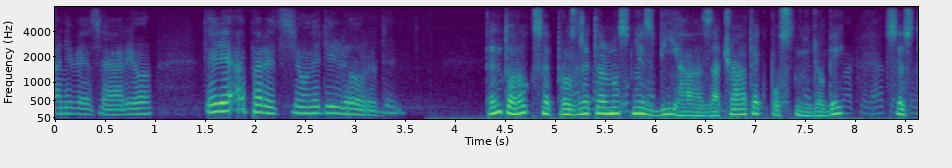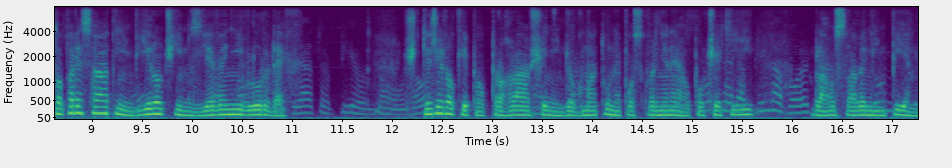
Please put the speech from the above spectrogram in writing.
anniversario delle apparizioni di Lourdes. Tento rok se prozřetelnostně zbíhá začátek postní doby se 150. výročím zjevení v Lurdech. Čtyři roky po prohlášení dogmatu neposkvrněného početí, blahoslaveným Piem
